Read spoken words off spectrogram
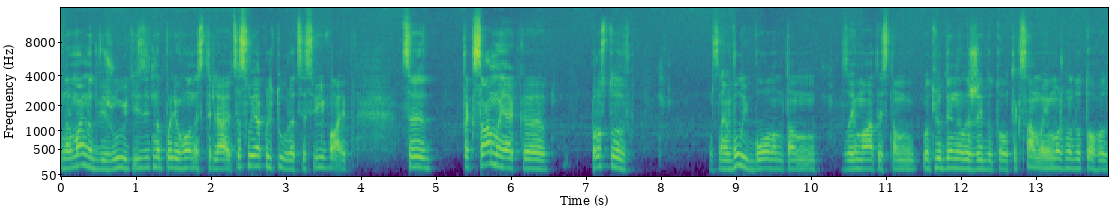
нормально двіжують, їздять на полігони, стріляють. Це своя культура, це свій вайб. Це так само, як е, просто не знаю, волейболом там, займатися, там, от людина лежить до того. Так само і можна до того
